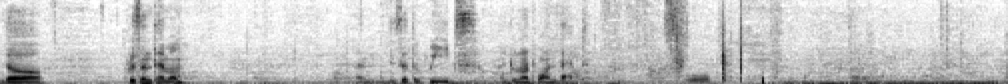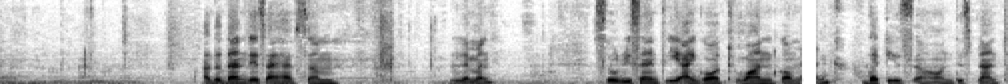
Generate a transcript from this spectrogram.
the chrysanthemum. And these are the weeds. I do not want that. So other than this I have some lemon. So recently I got one comment that is uh, on this plant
